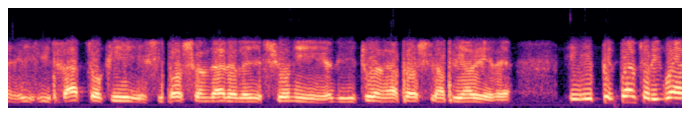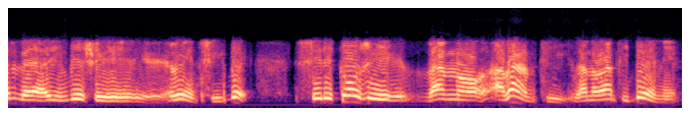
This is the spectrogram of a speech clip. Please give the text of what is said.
eh, il fatto che si possa andare alle elezioni addirittura nella prossima primavera e per quanto riguarda invece Renzi, beh, se le cose vanno avanti, vanno avanti bene,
